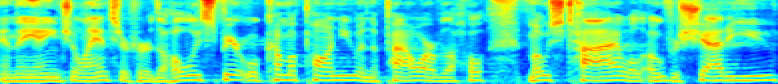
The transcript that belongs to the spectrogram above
And the angel answered her, The Holy Spirit will come upon you, and the power of the Most High will overshadow you.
